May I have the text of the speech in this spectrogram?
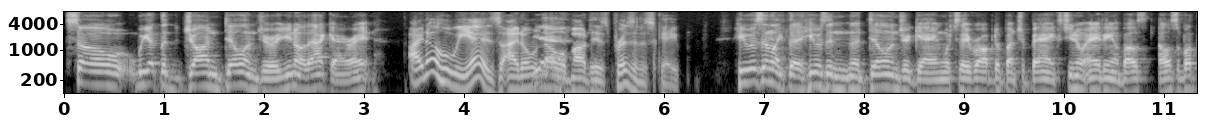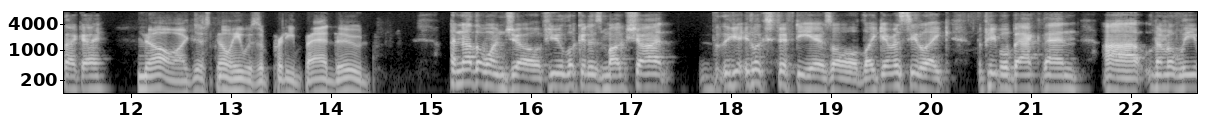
so we got the John Dillinger. You know that guy, right? I know who he is. I don't Yeah. know about his prison escape. He was in like the he was in the Dillinger gang, which they robbed a bunch of banks. Do you know anything about else about that guy? No, I just know he was a pretty bad dude. Another one, Joe. If you look at his mugshot, he looks 50 years old. Like you ever see like the people back then? Uh, remember Lee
